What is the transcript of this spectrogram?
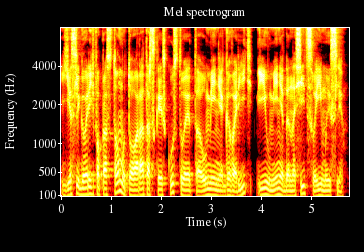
Если говорить по-простому, то ораторское искусство – это умение говорить и умение доносить свои мысли –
